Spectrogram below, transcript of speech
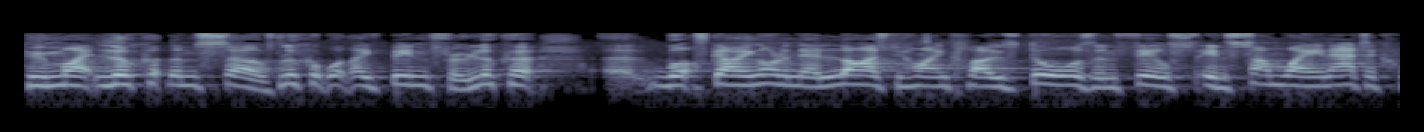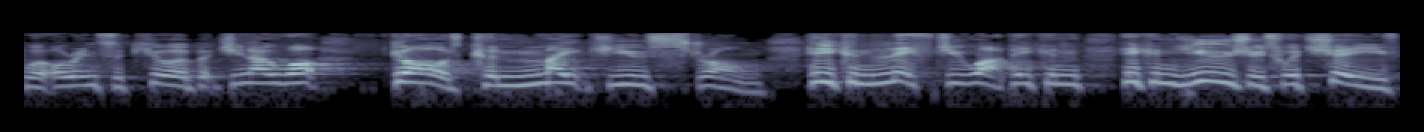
who might look at themselves, look at what they've been through, look at uh, what's going on in their lives behind closed doors and feel in some way inadequate or insecure. But you know what? God can make you strong. He can lift you up. He can, he can use you to achieve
